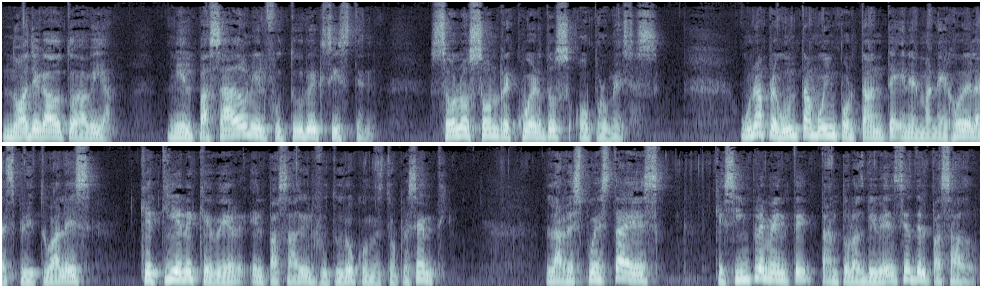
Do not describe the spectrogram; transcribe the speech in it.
no ha llegado todavía. Ni el pasado ni el futuro existen, solo son recuerdos o promesas. Una pregunta muy importante en el manejo de la espiritual es ¿qué tiene que ver el pasado y el futuro con nuestro presente? La respuesta es que simplemente tanto las vivencias del pasado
